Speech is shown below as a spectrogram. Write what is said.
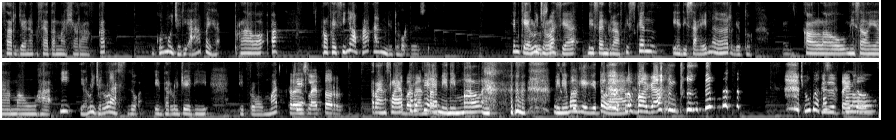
sarjana kesehatan masyarakat, gue mau jadi apa ya? Pra, apa? Profesinya apaan gitu? Profesi. kan kayak lu jelas ya desain grafis kan ya desainer gitu. Kalau misalnya mau HI ya lu jelas tuh either lu jadi diplomat kayak Translator. translator Lebah kayak minimal. Minimal kayak gitu lah. Lebah ganteng. coba kan kalau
